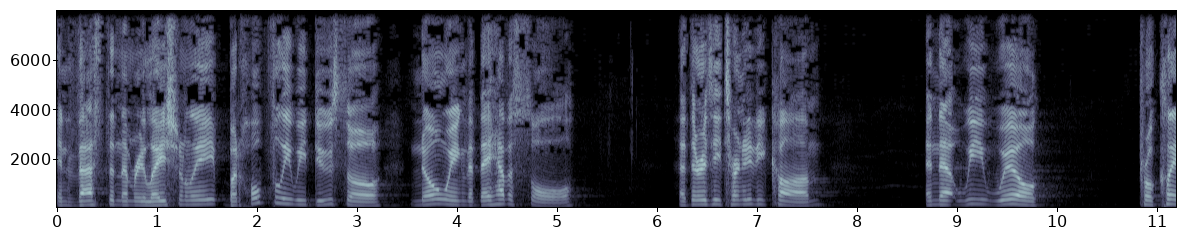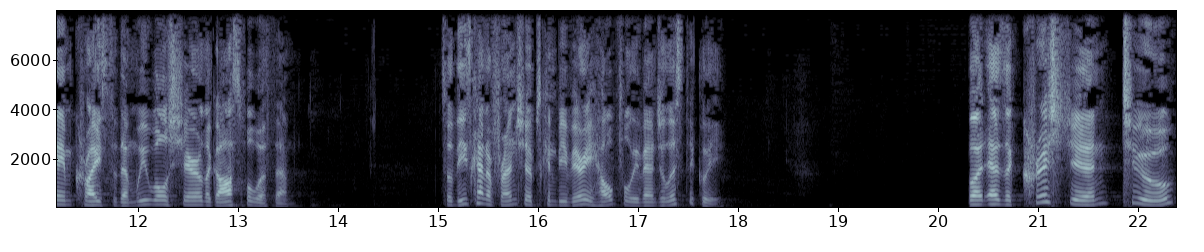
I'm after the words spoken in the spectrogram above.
invest in them relationally. But hopefully we do so knowing that they have a soul, that there is eternity to come, and that we will proclaim Christ to them. We will share the gospel with them. So these kind of friendships can be very helpful evangelistically. But as a Christian, too,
